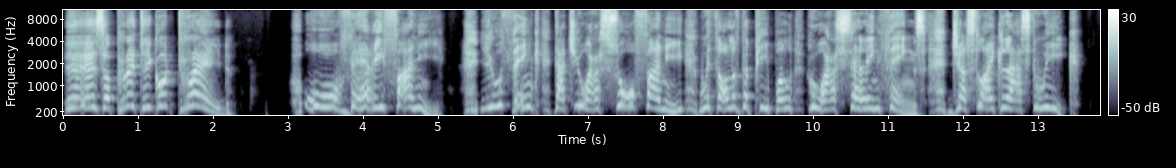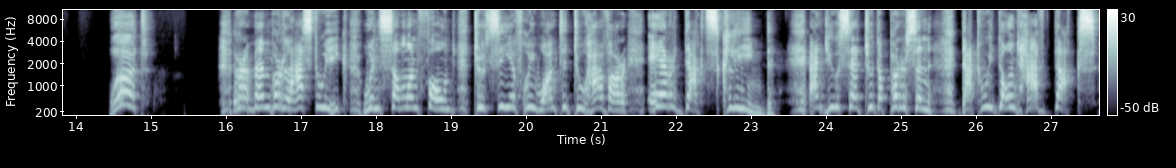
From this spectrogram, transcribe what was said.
is a pretty good trade. Oh, very funny. You think that you are so funny with all of the people who are selling things, just like last week. What? Remember last week when someone phoned to see if we wanted to have our air ducts cleaned? And you said to the person that we don't have ducts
